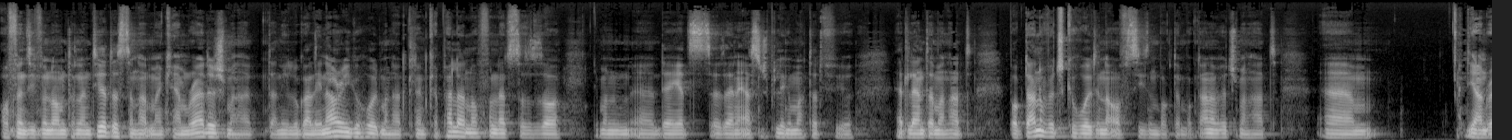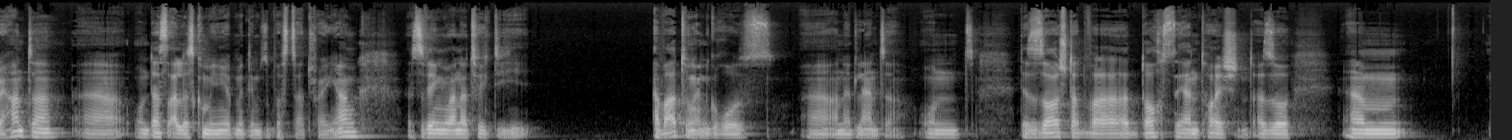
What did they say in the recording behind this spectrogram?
offensiv enorm talentiert ist. Dann hat man Cam Radish, man hat Danilo Gallinari geholt, man hat Clint Capella noch von letzter Saison, man, äh, der jetzt äh, seine ersten Spiele gemacht hat für Atlanta. Man hat Bogdanovic geholt in der Offseason, Bogdan Bogdanovic, man hat ähm, DeAndre Hunter äh, und das alles kombiniert mit dem Superstar Trey Young. Deswegen waren natürlich die Erwartungen groß äh, an Atlanta und der Saisonstart war doch sehr enttäuschend. Also ähm,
